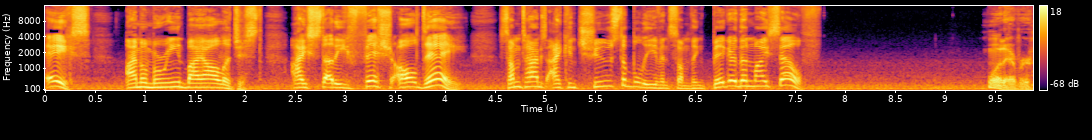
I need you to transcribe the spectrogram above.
Ace, I'm a marine biologist. I study fish all day. Sometimes I can choose to believe in something bigger than myself. Whatever.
